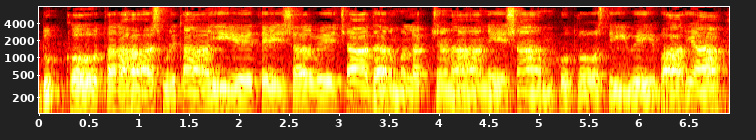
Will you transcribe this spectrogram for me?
दुःखोत्तरः स्मृता हि एते सर्वे चाधर्मलक्षणानेषां पुत्रोऽस्ति वै भार्या।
